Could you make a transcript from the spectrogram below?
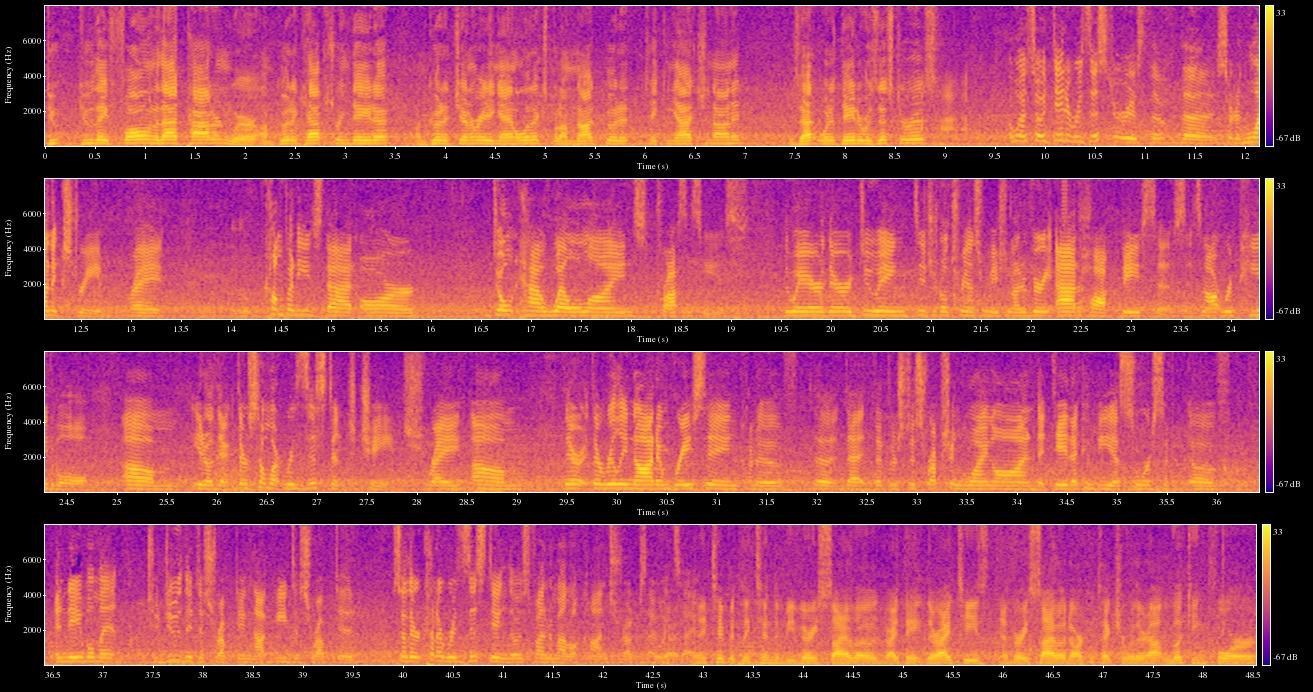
Do, do they fall into that pattern where I'm good at capturing data, I'm good at generating analytics, but I'm not good at taking action on it? Is that what a data resistor is? Well, so a data resistor is the, the sort of one extreme, right? Companies that are don't have well-aligned processes, where they're doing digital transformation on a very ad hoc basis. It's not repeatable. Um, you know, they're, they're somewhat resistant to change, right? Um, they're, they're really not embracing kind of the, that, that there's disruption going on, that data can be a source of, of enablement to do the disrupting, not be disrupted. So they're kind of resisting those fundamental constructs, I would And say. they typically tend to be very siloed, right? They, their IT's a very siloed architecture where they're not looking for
